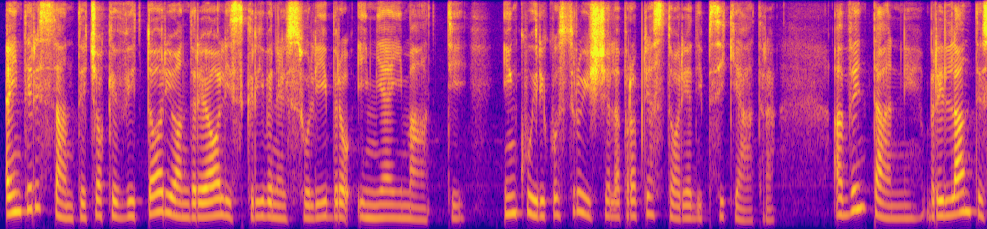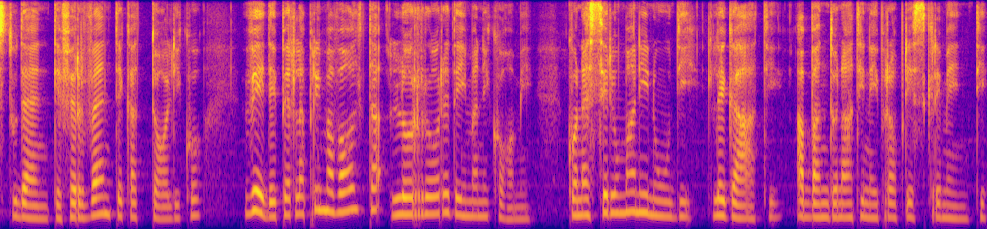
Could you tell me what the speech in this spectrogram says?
È interessante ciò che Vittorio Andreoli scrive nel suo libro I miei matti, in cui ricostruisce la propria storia di psichiatra. A vent'anni, brillante studente, fervente cattolico, vede per la prima volta l'orrore dei manicomi, con esseri umani nudi, legati, abbandonati nei propri escrementi,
